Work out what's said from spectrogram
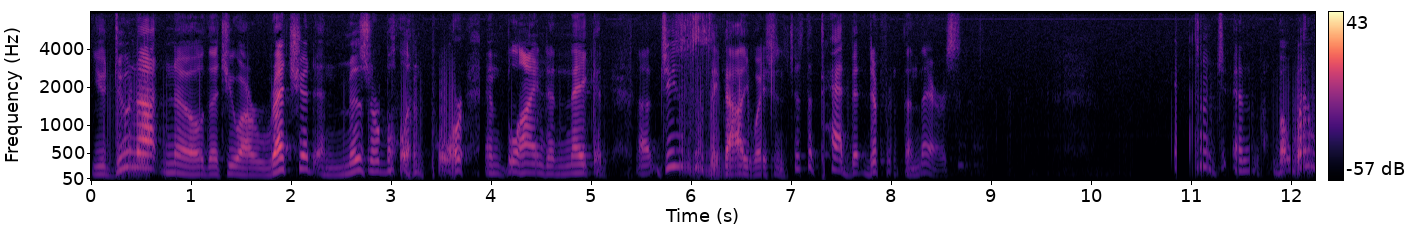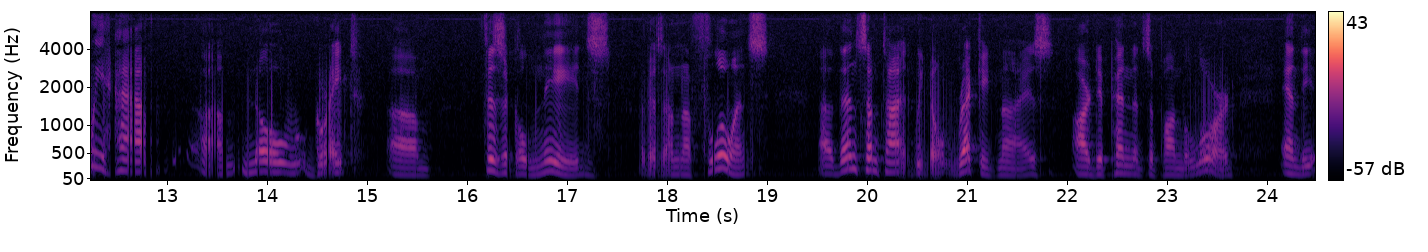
You do not know that you are wretched and miserable and poor and blind and naked. Uh, Jesus' evaluation is just a tad bit different than theirs. And, but when we have um, no great um, physical needs, there's an affluence, uh, then sometimes we don't recognize our dependence upon the Lord. And the,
